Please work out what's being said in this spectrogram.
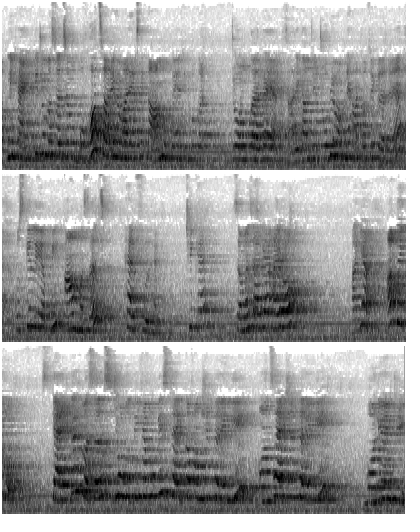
अपनी हैंड के जो मसल्स है, वो बहुत सारे हमारे ऐसे काम होते हैं जिनको कर, जो हम कर रहे हैं, सारे काम जो जो भी हम अपने हाथों से कर रहे हैं, उसके लिए अपनी आर्म मसल्स हेल्पफुल है। ठीक है? समझ आ गया आई होप आ गया? अब देखो स्केलेटल मसल्स जो होती हैं, वो किस टाइप का फ़ंक्शन करेंगी? कौन सा एक्शन करेंगी? वॉल्यू एंट्री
